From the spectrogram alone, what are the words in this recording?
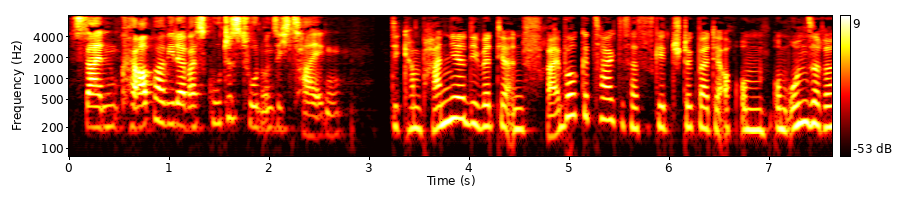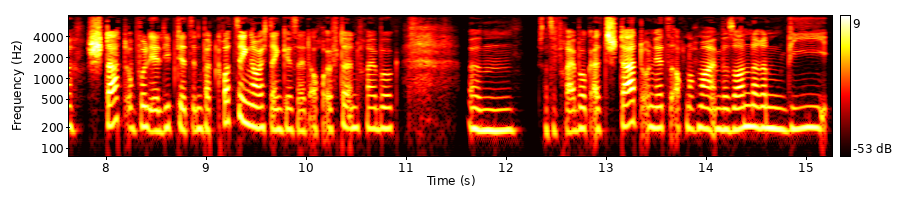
seinem Körper wieder was Gutes tun und sich zeigen. Die Kampagne, die wird ja in Freiburg gezeigt. Das heißt, es geht ein Stück weit ja auch um, um unsere Stadt, obwohl ihr lebt jetzt in Bad Krotzingen, aber ich denke, ihr seid auch öfter in Freiburg. Ähm, also Freiburg als Stadt und jetzt auch nochmal im Besonderen, wie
